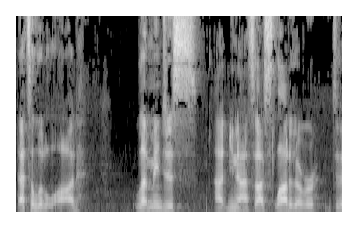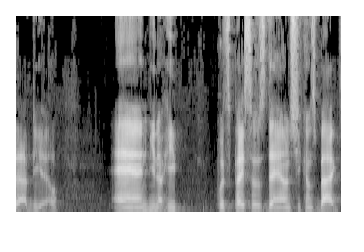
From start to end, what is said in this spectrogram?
that's a little odd. Let me just, uh, you know, so I slide it over to Abdiel. And, you know, he puts pesos down. She comes back.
